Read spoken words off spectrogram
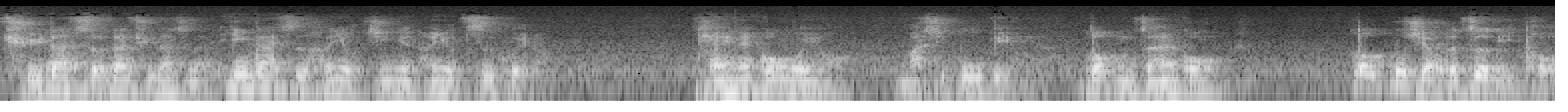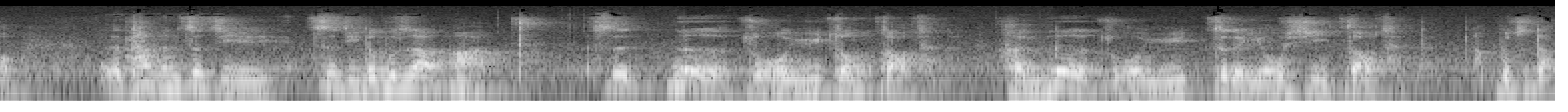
取蛋舍蛋取蛋舍蛋，应该是很有经验、很有智慧了。听那恭维哦，嘛是不明，都唔知影讲，都不晓得这里头，他们自己自己都不知道啊，是乐着于中造成的，很乐着于这个游戏造成的，他不知道，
